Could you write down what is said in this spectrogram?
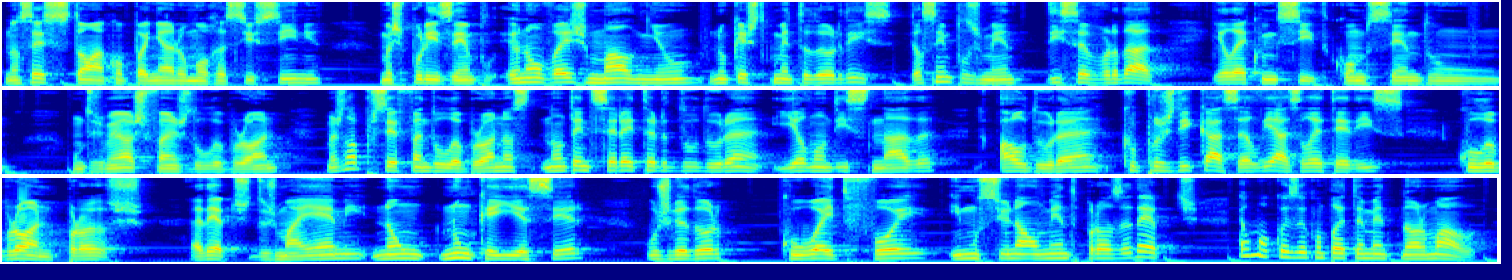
Não sei se estão a acompanhar o meu raciocínio, mas, por exemplo, eu não vejo mal nenhum no que este comentador disse. Ele simplesmente disse a verdade. Ele é conhecido como sendo um, um dos maiores fãs do LeBron, mas lá por ser fã do LeBron não tem de ser hater do Duran. E ele não disse nada ao Duran que o prejudicasse. Aliás, ele até disse que o LeBron, para os adeptos dos Miami, não, nunca ia ser o jogador que o Wade foi emocionalmente para os adeptos. É uma coisa completamente normal.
